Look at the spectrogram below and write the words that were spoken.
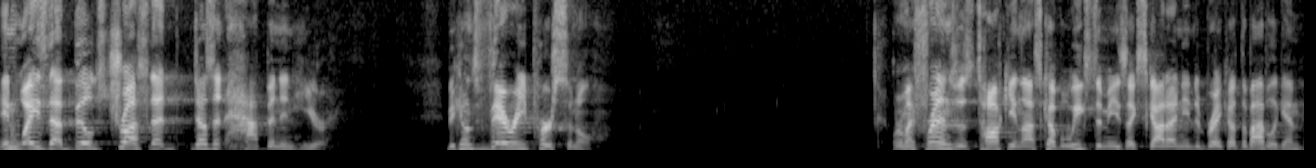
in ways that builds trust that doesn't happen in here. It becomes very personal. One of my friends was talking last couple weeks to me. He's like, Scott, I need to break out the Bible again.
